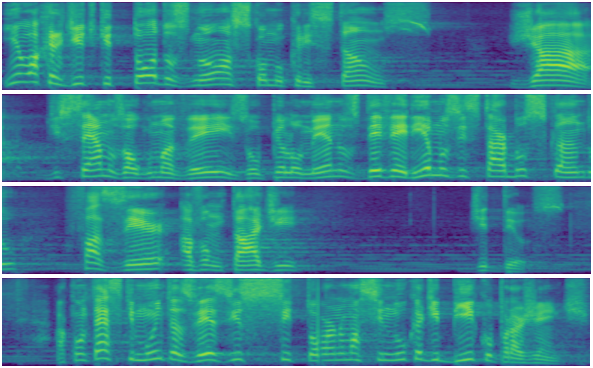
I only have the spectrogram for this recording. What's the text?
E eu acredito que todos nós, como cristãos, já dissemos alguma vez, ou pelo menos deveríamos estar buscando fazer a vontade de Deus. Acontece que muitas vezes isso se torna uma sinuca de bico para a gente.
